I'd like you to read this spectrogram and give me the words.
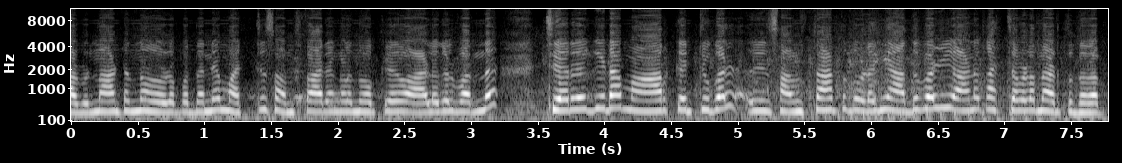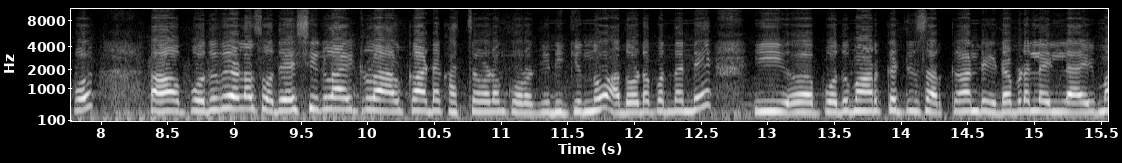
തമിഴ്നാട്ടിൽ നിന്ന് അതോടൊപ്പം തന്നെ മറ്റ് സംസ്ഥാനങ്ങളിൽ നിന്നൊക്കെ ആളുകൾ വന്ന് ചെറുകിട മാർക്കറ്റുകൾ സംസ്ഥാനത്ത് തുടങ്ങി അതുവഴിയാണ് കച്ചവടം നടത്തുന്നത്. അപ്പോൾ പൊതുവെയുള്ള സ്വദേശികളായിട്ടുള്ള ആൾക്കാരുടെ കച്ചവടം കുറഞ്ഞിരിക്കുന്നു. അതോടൊപ്പം തന്നെ ഈ പൊതുമാർക്കറ്റിൽ സർക്കാരിന്റെ ഇടപെടലില്ലായ്മ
